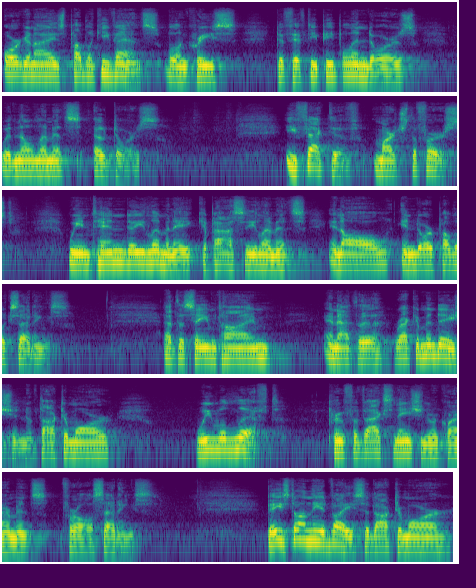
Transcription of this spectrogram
Organized public events will increase to 50 people indoors with no limits outdoors. Effective March the 1st, we intend to eliminate capacity limits in all indoor public settings. At the same time, and at the recommendation of Dr. Moore, we will lift proof of vaccination requirements for all settings. Based on the advice of Dr. Moore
